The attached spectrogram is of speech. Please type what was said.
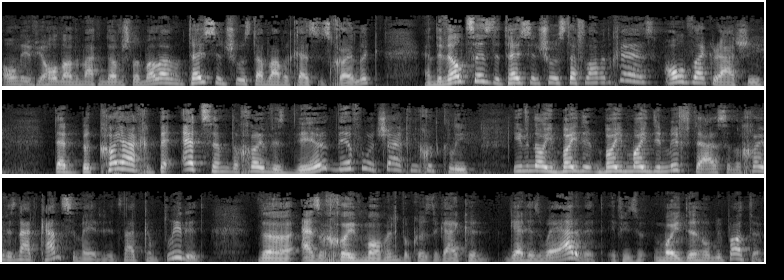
only if you hold on the Makan Dovish Lebala. Taisus in Ches is chaylik, and the Welt says Taisus in Shua Stav Lamed Ches holds like Rashi that bekoyach be'etzem the choiv is there, therefore it's shaykh yichud kli. Even though you buy the the miftas, so the choiv is not consummated, it's not completed the as a choiv moment because the guy could get his way out of it. If he's moide, he'll be potter.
